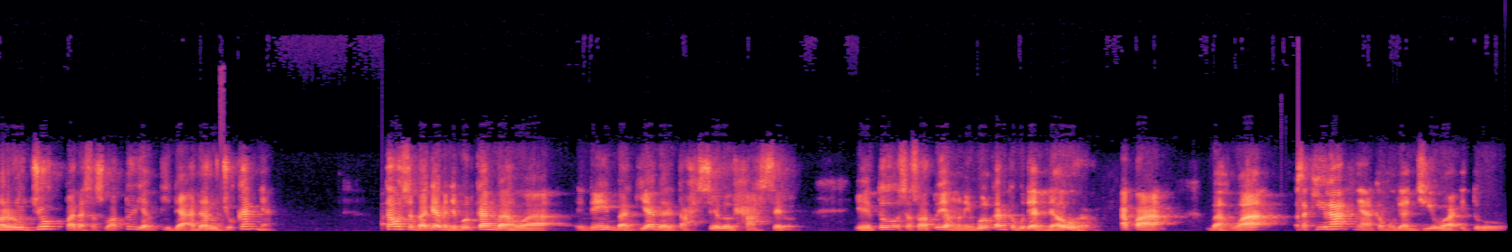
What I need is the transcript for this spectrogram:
Merujuk pada sesuatu yang tidak ada rujukannya. Atau sebagai menyebutkan bahwa ini bagian dari tahsilul hasil yaitu sesuatu yang menimbulkan kemudian daur. Apa? Bahwa sekiranya kemudian jiwa itu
